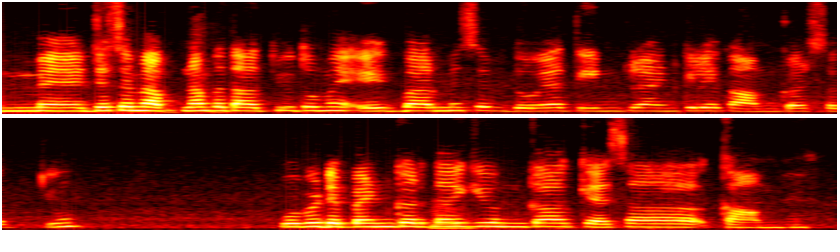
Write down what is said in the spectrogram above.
मैं जैसे मैं अपना अच्छा। बताती हूँ तो मैं एक बार में सिर्फ़ दो या तीन क्लाइंट के लिए काम कर सकती हूँ। वो भी डिपेंड करता है हम्म। कि उनका कैसा काम है।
